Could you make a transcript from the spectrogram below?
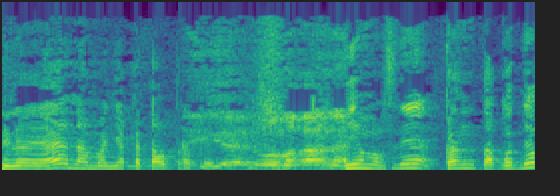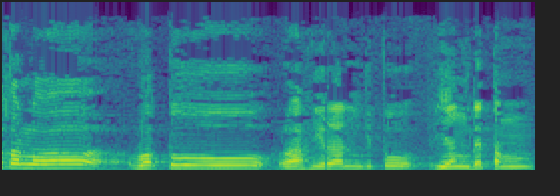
Nah, namanya ketoprak ya. Iya, nama makanan. Iya maksudnya kan takutnya kalau waktu lahiran gitu yang datang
